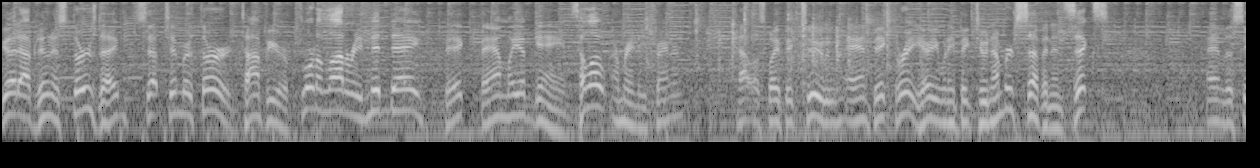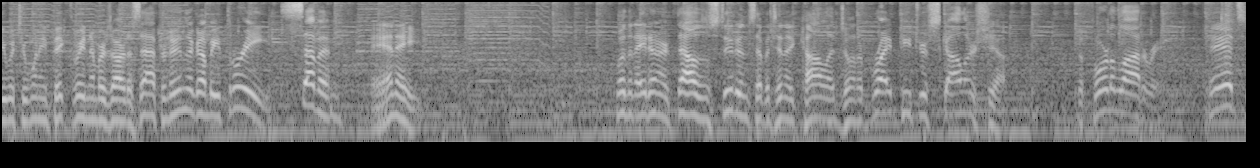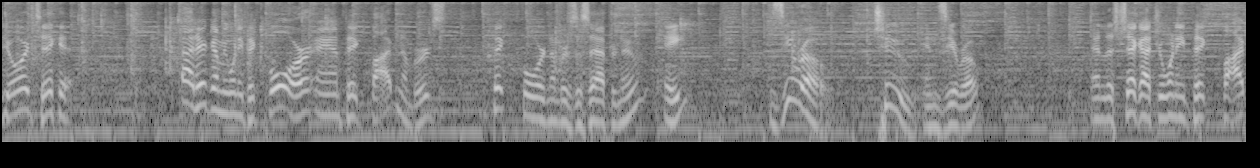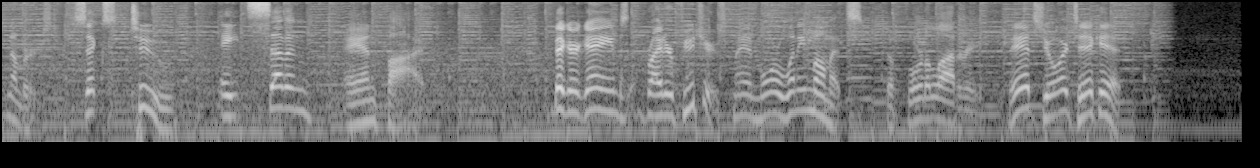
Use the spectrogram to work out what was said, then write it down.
Good afternoon. It's Thursday, September 3rd. Time for your Florida Lottery midday pick family of games. Hello, I'm Randy Trainer. Now let's play pick two and pick three. Here are winning pick two numbers, seven and six. And let's see what your winning pick three numbers are this afternoon. They're going to be three, seven, and eight. More than 800,000 students have attended college on a Bright Future Scholarship. The Florida Lottery. It's your ticket. All right, here come your winning pick four and pick five numbers. Pick four numbers this afternoon eight, zero, two, and zero. And let's check out your winning pick five numbers six, two, eight, seven, and five. Bigger games, brighter futures, and more winning moments. The Florida Lottery. It's your ticket.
